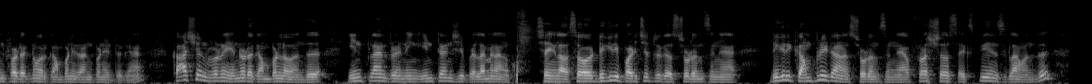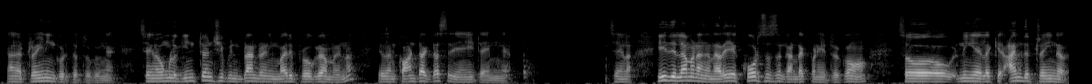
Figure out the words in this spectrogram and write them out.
இன்ஃபோடெக்னு ஒரு கம்பெனி ரன் பண்ணிட்டுருக்கேன். காஷு இன்ஃபோடெக் என்னோட கம்பெனியில் வந்து இன்பிளான் ட்ரைனிங் இன்டர்ன்ஷிப் எல்லாமே நாங்கள் சரிங்களா? ஸோ டிகிரி படிச்சுட்டு இருக்க ஸ்டூடெண்ட்ஸுங்க டிகிரி கம்ப்ளீட் ஆன ஸ்டூடெண்ட்ஸுங்க ஃப்ரெஷர்ஸ் எக்ஸ்பீரியன்ஸ்க்குலாம் வந்து நாங்கள் ட்ரைனிங் கொடுத்துட்ருக்கோங்க சரிங்களா? உங்களுக்கு இன்டர்ன்ஷிப் இன்பிளான் ட்ரைனிங் மாதிரி ப்ரோக்ராம் வேணும். You can contact us any டைமுங்க சரிங்களா? இது இல்லாமல் நாங்கள் நிறைய கோர்சஸும் கண்டக்ட் பண்ணிகிட்ருக்கோம் ஸோ நீங்கள் லைக் ஐம் த ட்ரெயினர்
